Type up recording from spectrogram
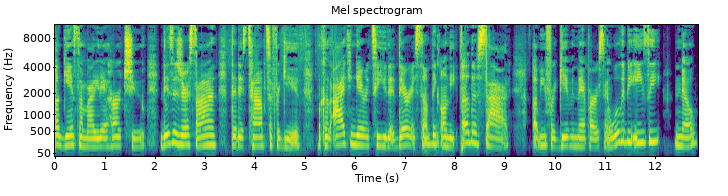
against somebody that hurt you, this is your sign that it's time to forgive because I can guarantee you that there is something on the other side of you forgiving that person. Will it be easy? No.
